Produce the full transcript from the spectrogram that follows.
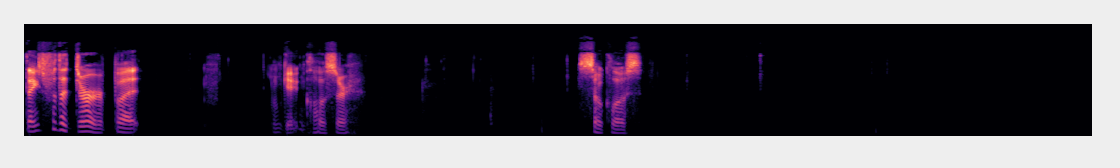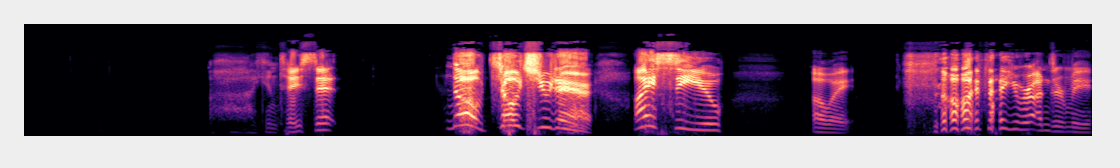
Thanks for the dirt, but I'm getting closer. So close. Ah, I can taste it. No, don't you dare! I see you. Oh wait. no, I thought you were under me.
